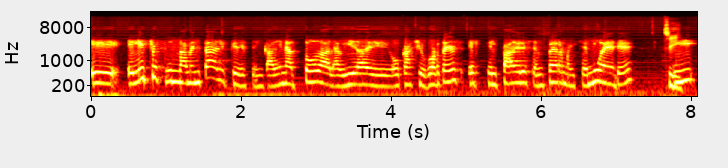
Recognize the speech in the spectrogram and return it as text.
Eh, el hecho fundamental que desencadena toda la vida de Ocasio Cortés es que el padre se enferma y se muere y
